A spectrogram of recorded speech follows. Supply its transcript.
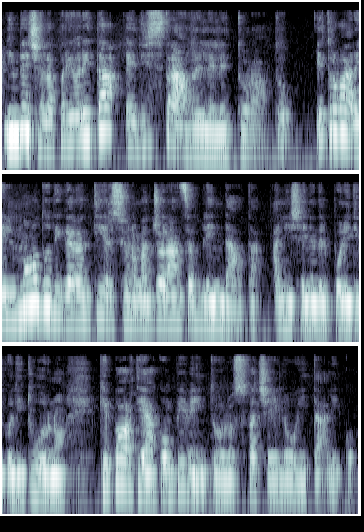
invece la priorità è distrarre l'elettorato e trovare il modo di garantirsi una maggioranza blindata all'insegna del politico di turno che porti a compimento lo sfacelo italico.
